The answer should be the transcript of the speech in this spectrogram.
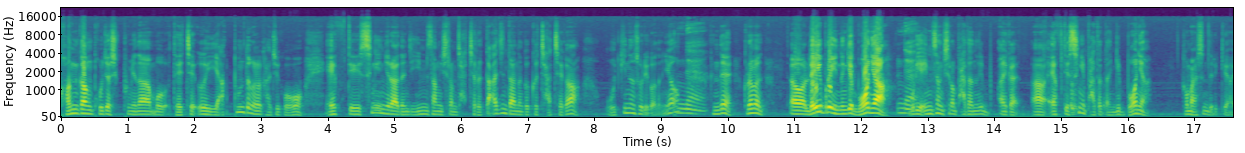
건강 보조식품이나 뭐 대체 의 약품 등을 가지고 FDA 승인이라든지 임상 실험 자체를 따진다는 것 그 자체가 웃기는 소리거든요. 네. 근데 그러면 어, 레이블에 있는 게 뭐냐? 네. 우리 임상 실험 받았는데, 아, 그러니까 아, FDA 승인 받았다는 게 뭐냐? 그거 말씀드릴게요.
